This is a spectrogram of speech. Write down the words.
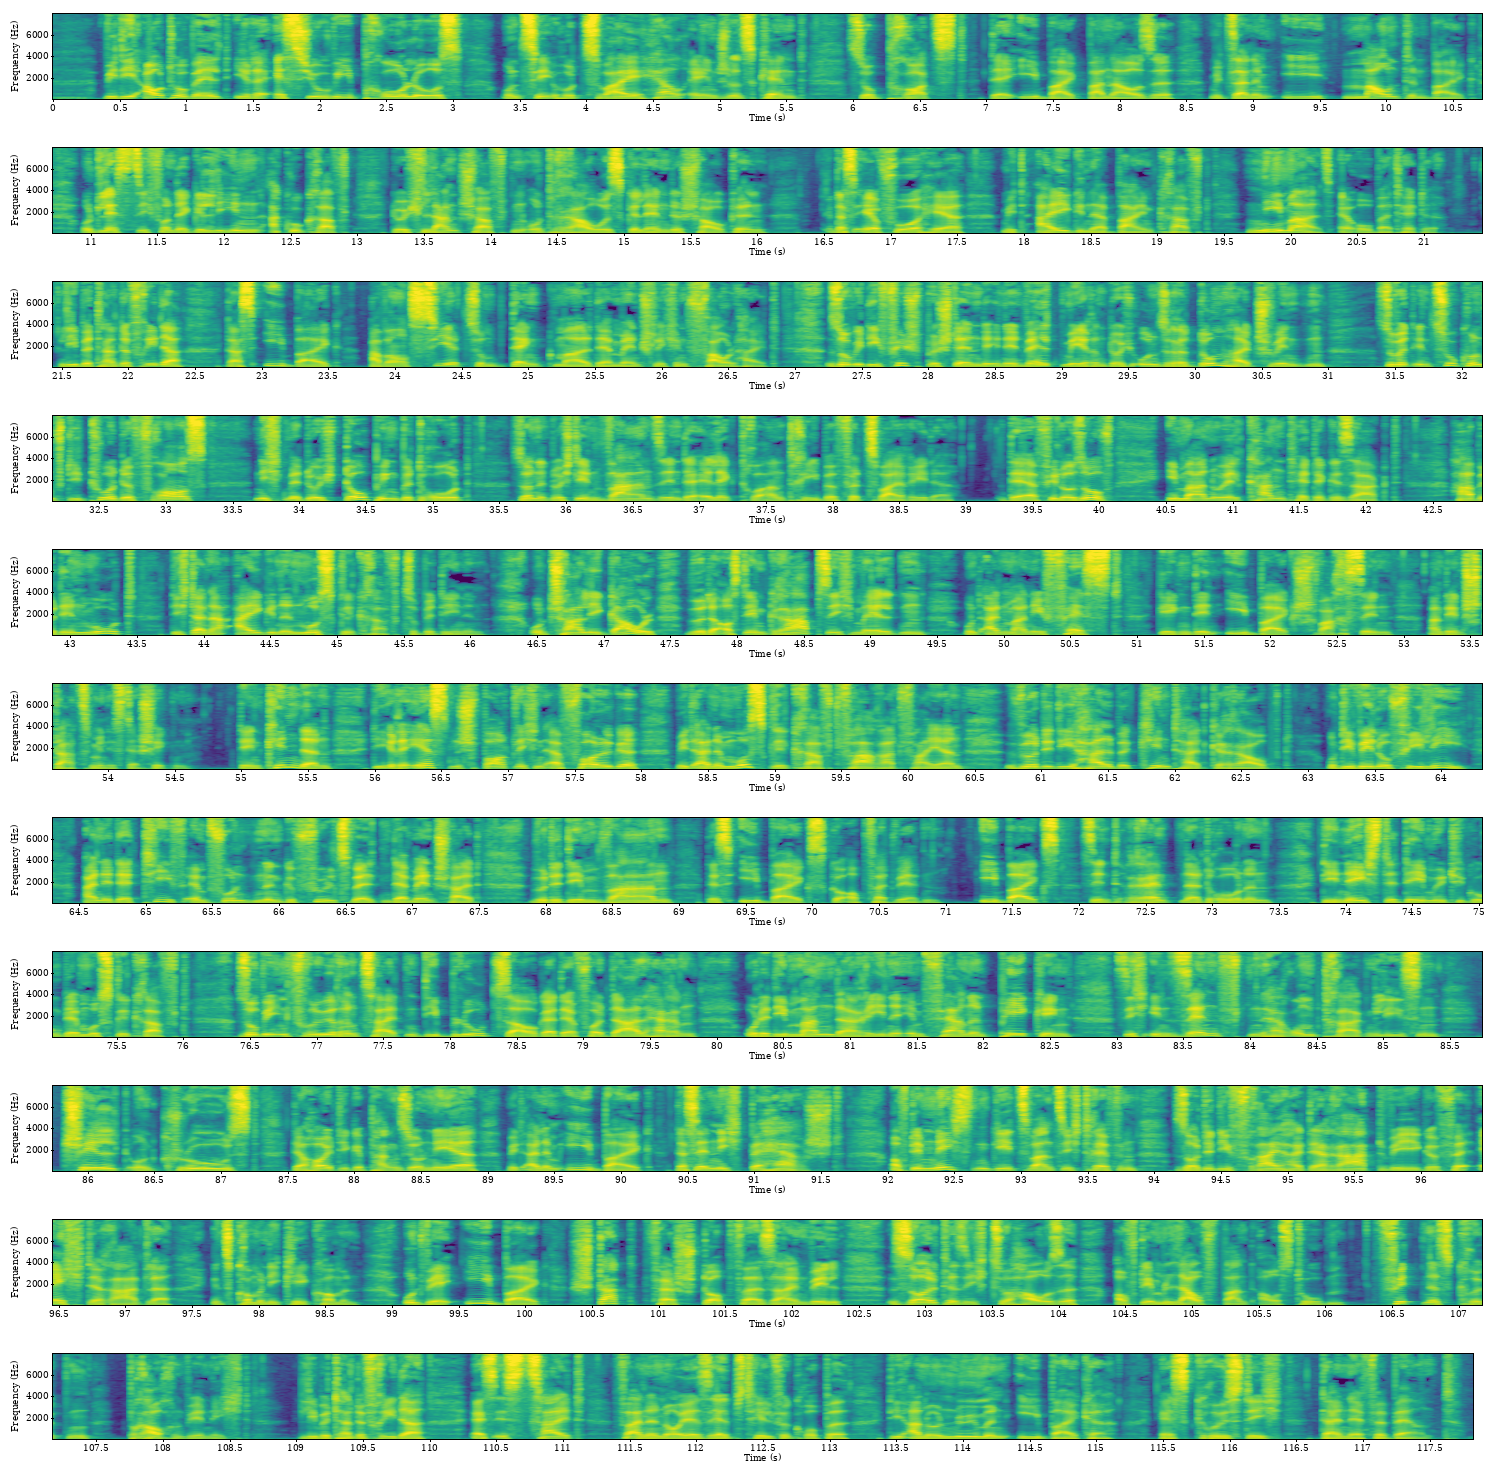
Wie die Autowelt ihre SUV-Prolos und CO2 Hell Angels kennt, so protzt der E-Bike-Banause mit seinem E-Mountainbike und lässt sich von der geliehenen Akkukraft durch Landschaften und raues Gelände schaukeln, das er vorher mit eigener Beinkraft niemals erobert hätte. Liebe Tante Frieda, das E-Bike avanciert zum Denkmal der menschlichen Faulheit. So wie die Fischbestände in den Weltmeeren durch unsere Dummheit schwinden, so wird in Zukunft die Tour de France nicht mehr durch Doping bedroht, sondern durch den Wahnsinn der Elektroantriebe für Zweiräder. Der Philosoph Immanuel Kant hätte gesagt, habe den Mut, dich deiner eigenen Muskelkraft zu bedienen. Und Charlie Gaul würde aus dem Grab sich melden und ein Manifest gegen den E-Bike-Schwachsinn an den Staatsminister schicken. Den Kindern, die ihre ersten sportlichen Erfolge mit einem Muskelkraftfahrrad feiern, würde die halbe Kindheit geraubt und die Velophilie, eine der tief empfundenen Gefühlswelten der Menschheit, würde dem Wahn des E-Bikes geopfert werden. E-Bikes sind Rentnerdrohnen, die nächste Demütigung der Muskelkraft, so wie in früheren Zeiten die Blutsauger der Feudalherren oder die Mandarine im fernen Peking sich in Sänften herumtragen ließen, chillt und cruist der heutige Pensionär mit einem E-Bike, das er nicht beherrscht. Auf dem nächsten G20-Treffen sollte die Freiheit der Radwege für echte Radler ins Kommuniqué kommen. Und wer E-Bike Stadtverstopfer sein will, sollte sich zu Hause auf dem Laufband austoben. Fitnesskrücken brauchen wir nicht. Liebe Tante Frieda, es ist Zeit für eine neue Selbsthilfegruppe, die anonymen E-Biker. Es grüßt dich, dein Neffe Bernd.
